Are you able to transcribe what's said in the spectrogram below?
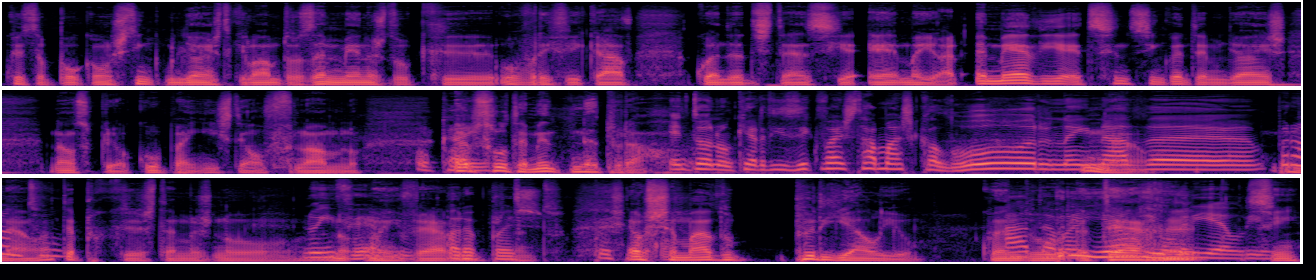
coisa pouca, uns 5 milhões de quilómetros a menos do que o verificado quando a distância é maior. A média é de 150 milhões, não se preocupem, isto é um fenómeno okay. absolutamente natural. Então não quer dizer que vai estar mais calor, nem não, nada. Pronto. Não, até porque estamos no, no inverno. No, no inverno Ora, pois, portanto, pois é o chamado periélio quando ah, tá a. Terra, periélio. sim,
